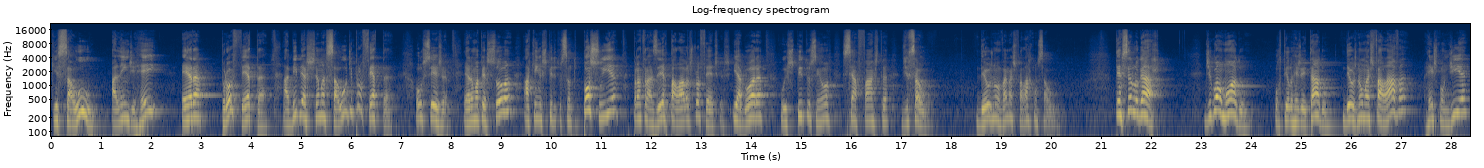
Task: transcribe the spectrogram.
que Saul, além de rei, era profeta. A Bíblia chama Saul de profeta. Ou seja, era uma pessoa a quem o Espírito Santo possuía para trazer palavras proféticas. E agora o Espírito do Senhor se afasta de Saul. Deus não vai mais falar com Saul. Terceiro lugar, de igual modo, por tê-lo rejeitado, Deus não mais falava respondia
